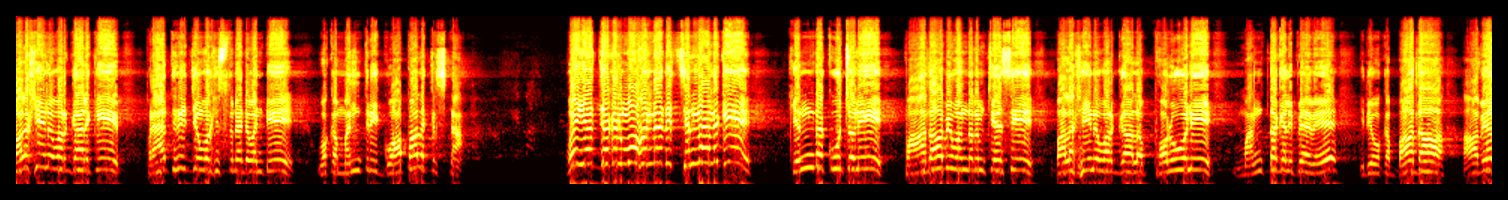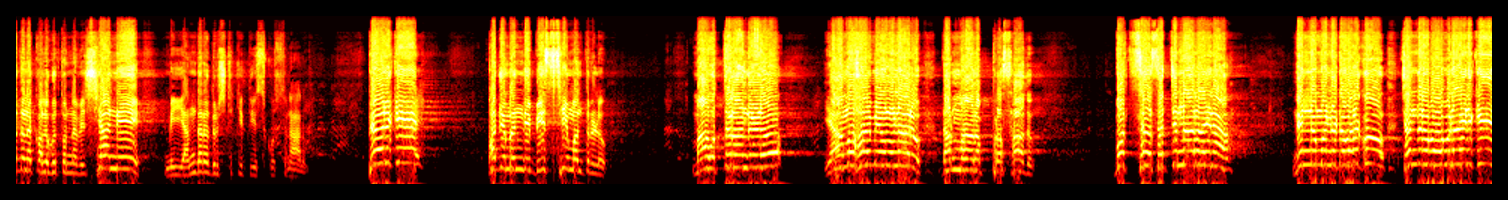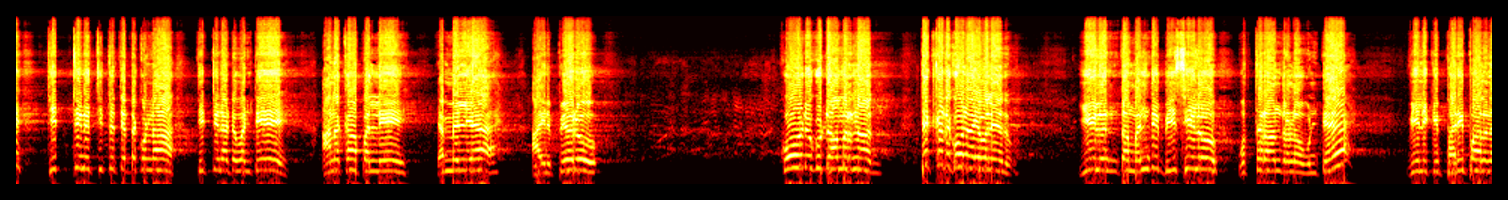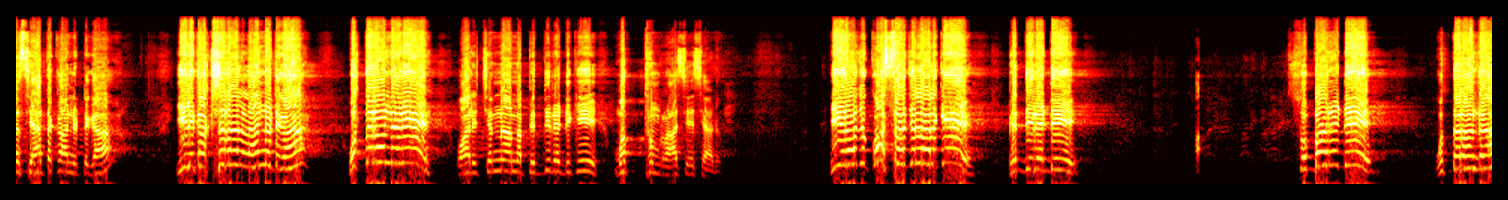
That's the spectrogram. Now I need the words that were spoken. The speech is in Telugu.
బలహీన వర్గాలకి ప్రాతినిధ్యం వహిస్తున్నటువంటి ఒక మంత్రి గోపాలకృష్ణ. వైఎస్ జగన్మోహన్ రెడ్డి చిన్నానికి కింద కూర్చొని పాదాభివందనం చేసి బలహీన వర్గాల పరువుని మంతగలిపేవే ఇది ఒక బాధ ఆవేదన కలుగుతున్న విషయాన్ని మీ అందరి దృష్టికి తీసుకొస్తున్నాను. పేరుకి పది మంది బీసీ మంత్రులు. మా ఉత్తరాంధ్రలో యామహామీలు ఉన్నారు ధర్మాన ప్రసాద్. బొత్స సత్యనారాయణ నిన్న మొన్నటి వరకు చంద్రబాబు నాయుడికి తిట్టిన తిట్టు తిట్టకుండా తిట్టినటువంటి అనకాపల్లి ఎమ్మెల్యే ఆయన పేరు కోడుగుడ్డు అమర్నాథ్. టిక్కెట్ కూడా ఇవ్వలేదు. వీళ్ళంత మంది బీసీలు ఉత్తరాంధ్రలో ఉంటే వీళ్ళకి పరిపాలన శాత కానట్టుగా వీళ్ళకి అక్షరాలు లాన్నట్టుగా ఉత్తరాంధ్రని వారి చిన్నాన్న పెద్దిరెడ్డికి మొత్తం రాసేశాడు. ఈరోజు కోస్తా జిల్లాలకి పెద్దిరెడ్డి సుబ్బారెడ్డి ఉత్తరాంధ్ర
